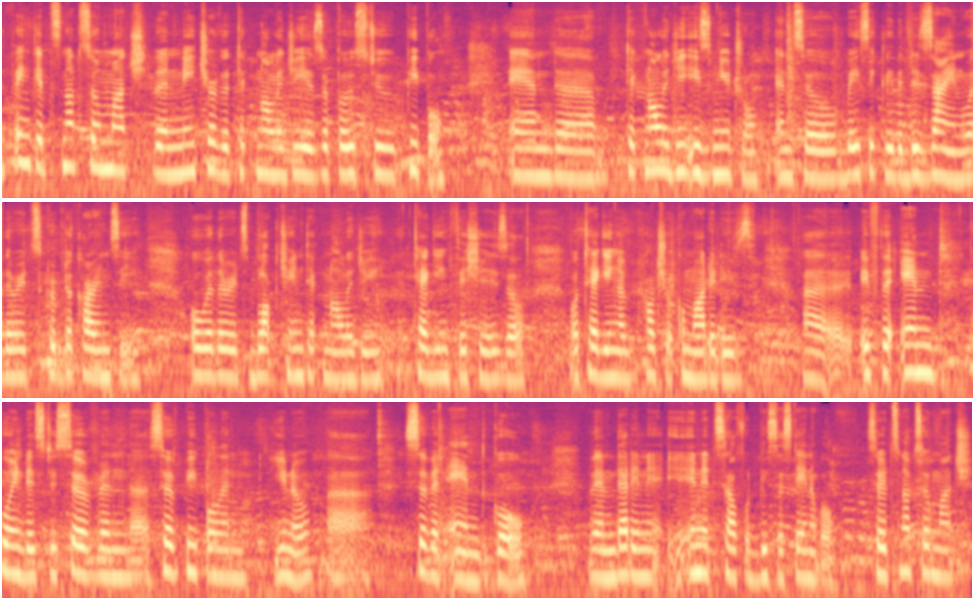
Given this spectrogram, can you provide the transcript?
I think it's not so much the nature of the technology as opposed to people. And uh, technology is neutral. And so basically, the design, whether it's cryptocurrency or whether it's blockchain technology, tagging fishes or, or tagging agricultural commodities, uh, if the end point is to serve and uh, serve people and you know uh, serve an end goal, then that in, in itself would be sustainable. So it's not so much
